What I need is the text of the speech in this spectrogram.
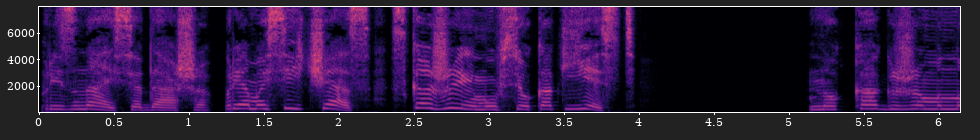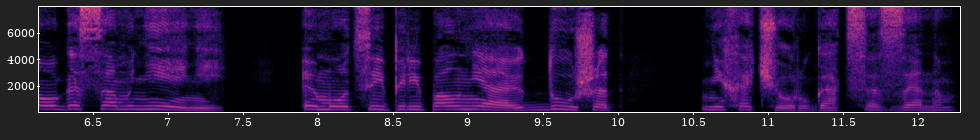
«Признайся, Даша, прямо сейчас, скажи ему все как есть!» Но как же много сомнений! Эмоции переполняют, душат. Не хочу ругаться с Зеном.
